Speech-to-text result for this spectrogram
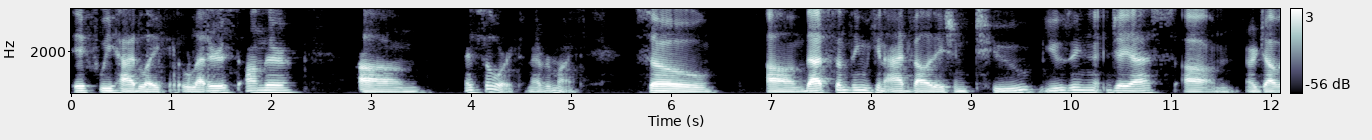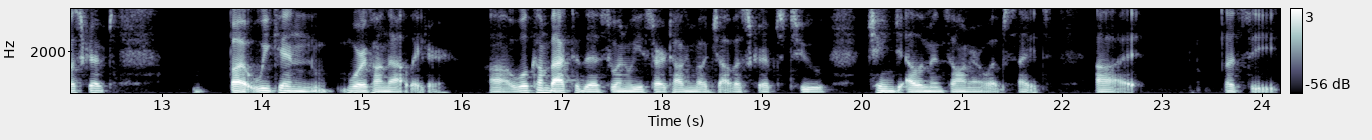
if we had like letters on there, um, it still worked. Never mind. So um, that's something we can add validation to using JS um, or JavaScript, but we can work on that later. Uh, we'll come back to this when we start talking about JavaScript to change elements on our website. Uh, let's see,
